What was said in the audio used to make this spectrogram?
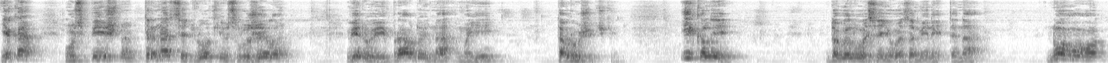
яка успішно 13 років служила вірою і правдою на моїй Таврушечці. І коли довелося його замінити на нового,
